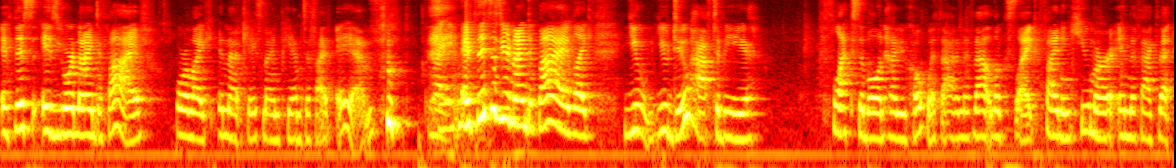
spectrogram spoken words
if this is your 9 to 5 or like in that case 9 p.m. to 5 a.m. Right. if this is your 9 to 5 like you you do have to be flexible in how you cope with that and if that looks like finding humor in the fact that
